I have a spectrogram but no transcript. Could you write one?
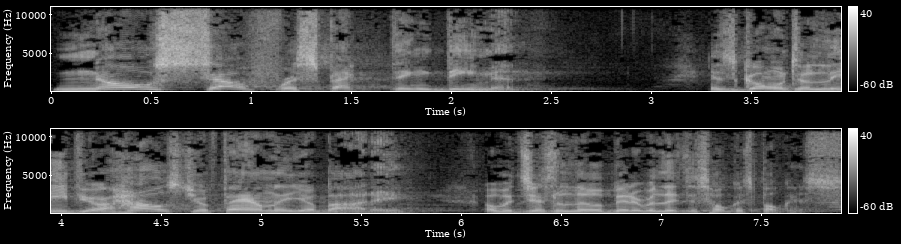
no self respecting demon is going to leave your house, your family, your body over just a little bit of religious hocus pocus.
